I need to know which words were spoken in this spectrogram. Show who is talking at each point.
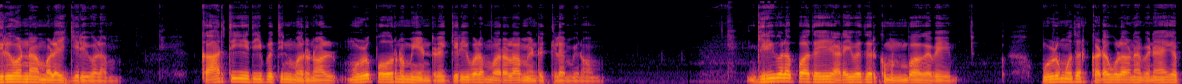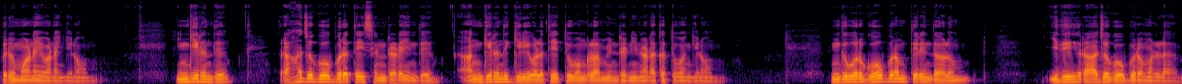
Speaker 1: திருவண்ணாமலை கிரிவலம். கார்த்திகை தீபத்தின் மறுநாள் முழு பௌர்ணமி என்று கிரிவலம் வரலாம் என்று கிளம்பினோம். கிரிவல பாதையை அடைவதற்கு முன்பாகவே முழுமுதற் கடவுளான விநாயகப் பெருமானை வணங்கினோம். இங்கிருந்து ராஜகோபுரத்தை சென்றடைந்து அங்கிருந்து கிரிவலத்தை துவங்கலாம் என்றெண்ணி நடக்க துவங்கினோம். இங்கு ஒரு கோபுரம் தெரிந்தாலும் இது ராஜகோபுரம் அல்ல.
